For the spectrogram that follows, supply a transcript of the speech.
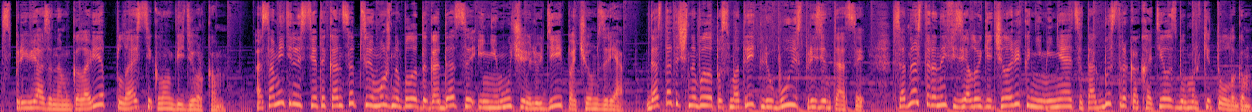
с привязанным к голове пластиковым ведерком. О сомнительности этой концепции можно было догадаться и не мучая людей почем зря. Достаточно было посмотреть любую из презентаций. С одной стороны, физиология человека не меняется так быстро, как хотелось бы маркетологам.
